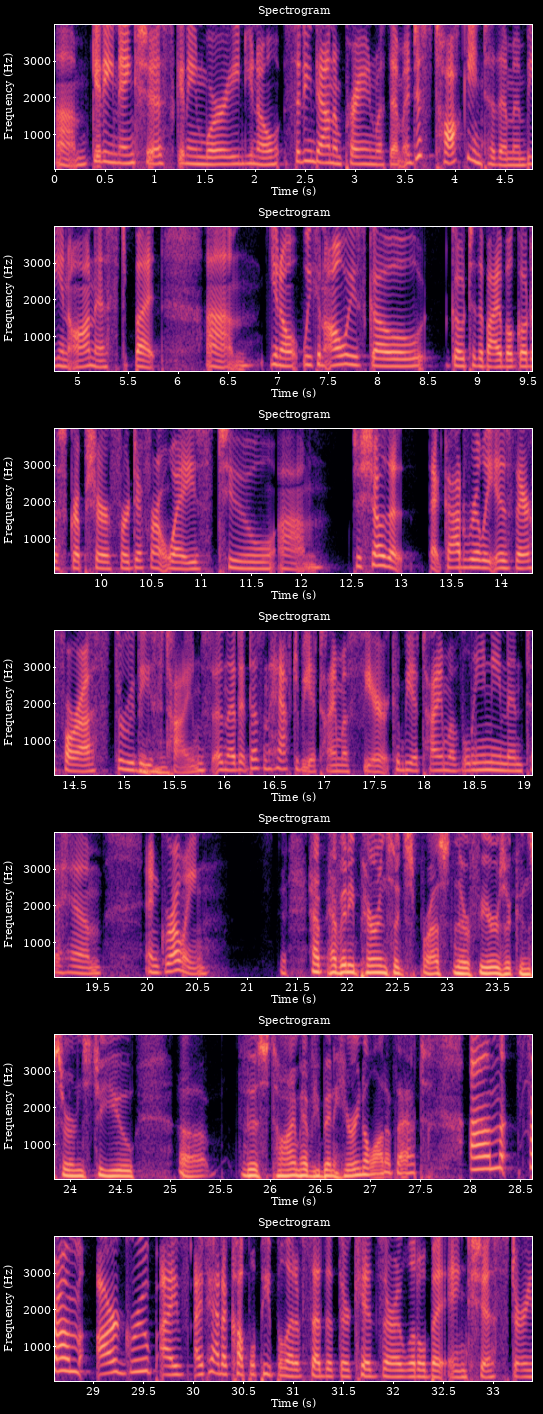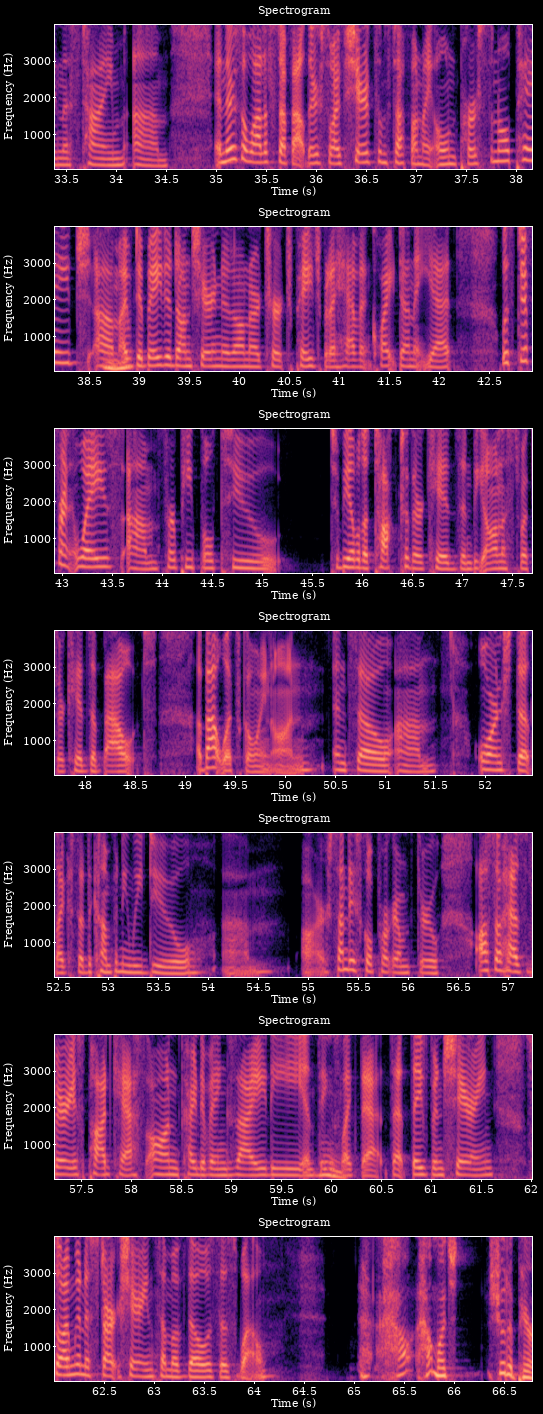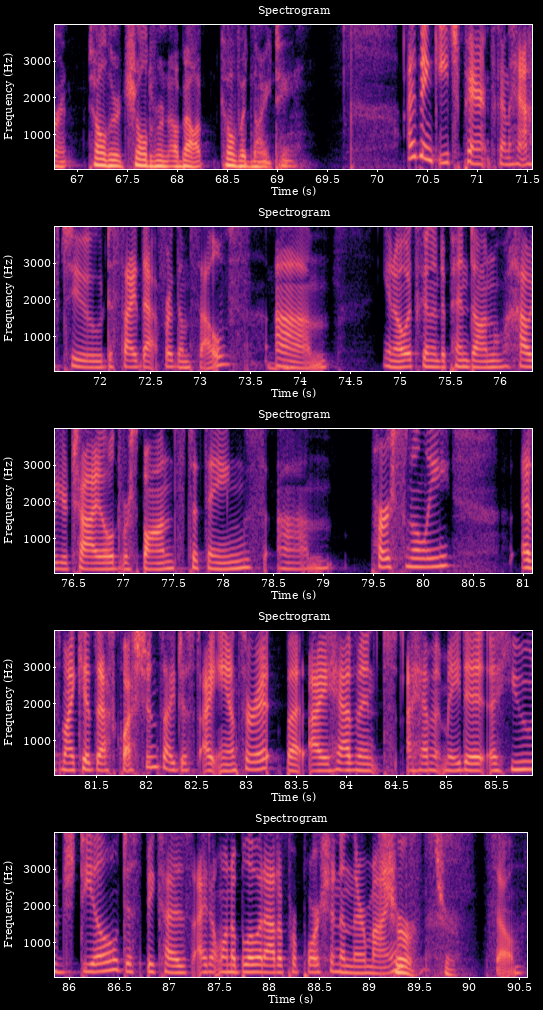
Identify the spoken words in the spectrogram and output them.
um, getting anxious, getting worried, you know, sitting down and praying with them, and just talking to them and being honest. But um, you know, we can always go go to the Bible, go to Scripture for different ways to um, to show that that God really is there for us through these times, and that it doesn't have to be a time of fear. It can be a time of leaning into Him and growing. Have have any parents expressed their fears or concerns to you uh, this time? Have you been hearing a lot of that? Um, from our group, I've I've had a couple people that have said that their kids are a little bit anxious during this time. Um, and there's a lot of stuff out there. So I've shared some stuff on my own personal page. Um, I've debated on sharing it on our church page, but I haven't quite done it yet. With different ways um, for people to to be able to talk to their kids and be honest with their kids about about what's going on. And so, um, Orange, that like I said, the company we do. Our Sunday school program through also has various podcasts on kind of anxiety and things like that that they've been sharing. So I'm going to start sharing some of those as well. How how much should a parent tell their children about COVID nineteen? I think each parent's going to have to decide that for themselves. Um, you know, it's going to depend on how your child responds to things. Um, personally, as my kids ask questions, I just I answer it, but I haven't I haven't made it a huge deal just because I don't want to blow it out of proportion in their minds. Sure, sure. So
